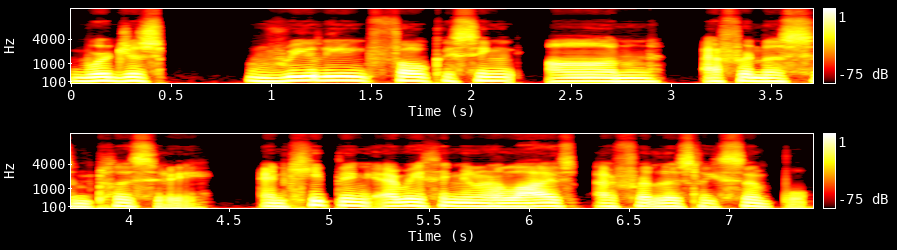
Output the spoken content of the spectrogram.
We're just really focusing on effortless simplicity and keeping everything in our uh-huh. lives effortlessly simple.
